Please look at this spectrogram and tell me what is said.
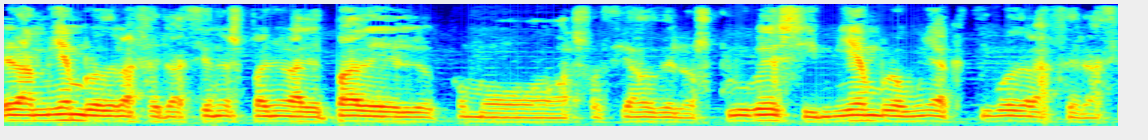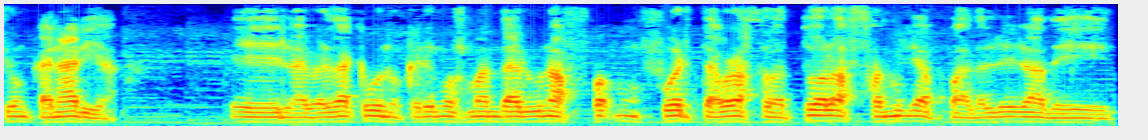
Era miembro de la Federación Española de Pádel como asociado de los clubes y miembro muy activo de la Federación Canaria. Eh, la verdad que bueno, queremos mandar un fuerte abrazo a toda la familia padelera de,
